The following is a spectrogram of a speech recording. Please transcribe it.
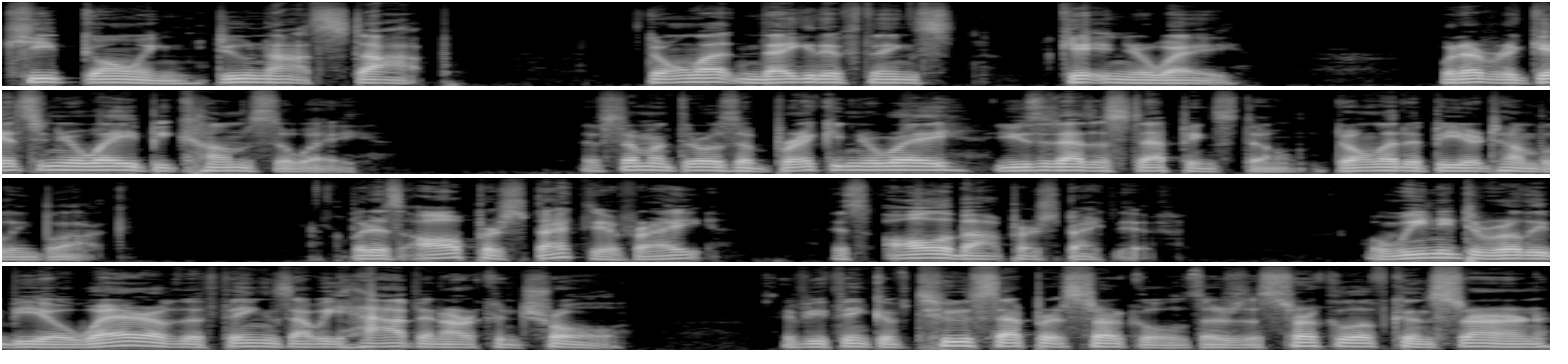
Keep going. Do not stop. Don't let negative things get in your way. Whatever gets in your way becomes the way. If someone throws a brick in your way, use it as a stepping stone. Don't let it be your tumbling block. But it's all perspective, right? It's all about perspective. Well, we need to really be aware of the things that we have in our control if you think of two separate circles, there's a circle of concern,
